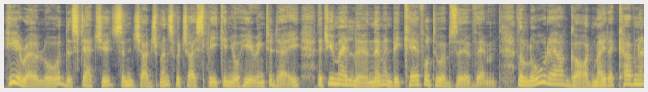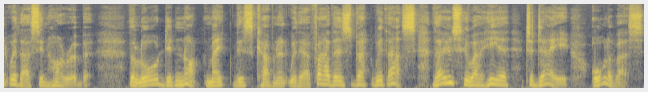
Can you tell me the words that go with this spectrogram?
Hear, O Lord, the statutes and judgments which I speak in your hearing today, that you may learn them and be careful to observe them. The Lord our God made a covenant with us in Horeb. The Lord did not make this covenant with our fathers, but with us, those who are here today, all of us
